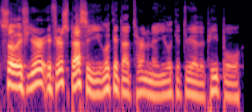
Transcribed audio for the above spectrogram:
so if you're if you're Spessy, you look at that tournament, you look at three other people.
